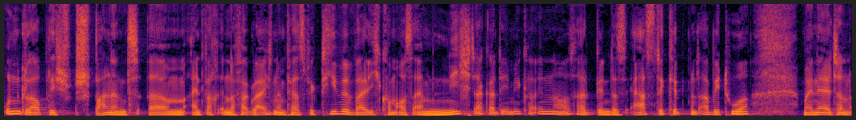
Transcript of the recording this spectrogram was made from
unglaublich spannend, ähm, einfach in einer vergleichenden Perspektive, weil ich komme aus einem Nicht-Akademiker-Innenhaushalt, bin das erste Kind mit Abitur. Meine Eltern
